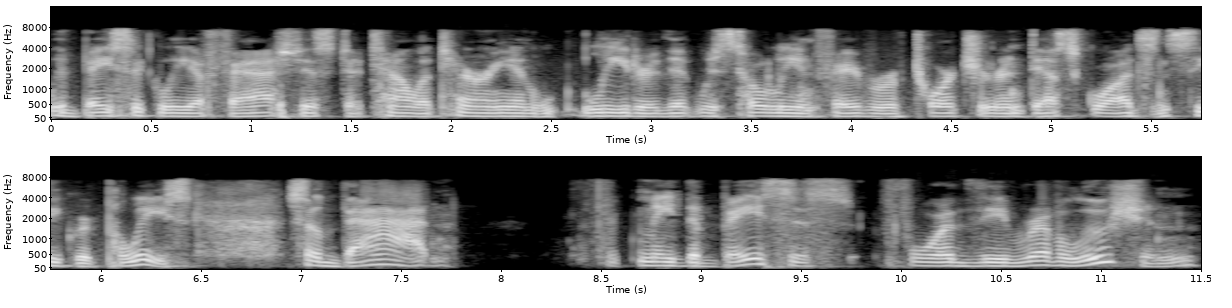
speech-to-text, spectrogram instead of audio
with basically a fascist totalitarian leader that was totally in favor of torture and death squads and secret police. So that made the basis for the revolution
